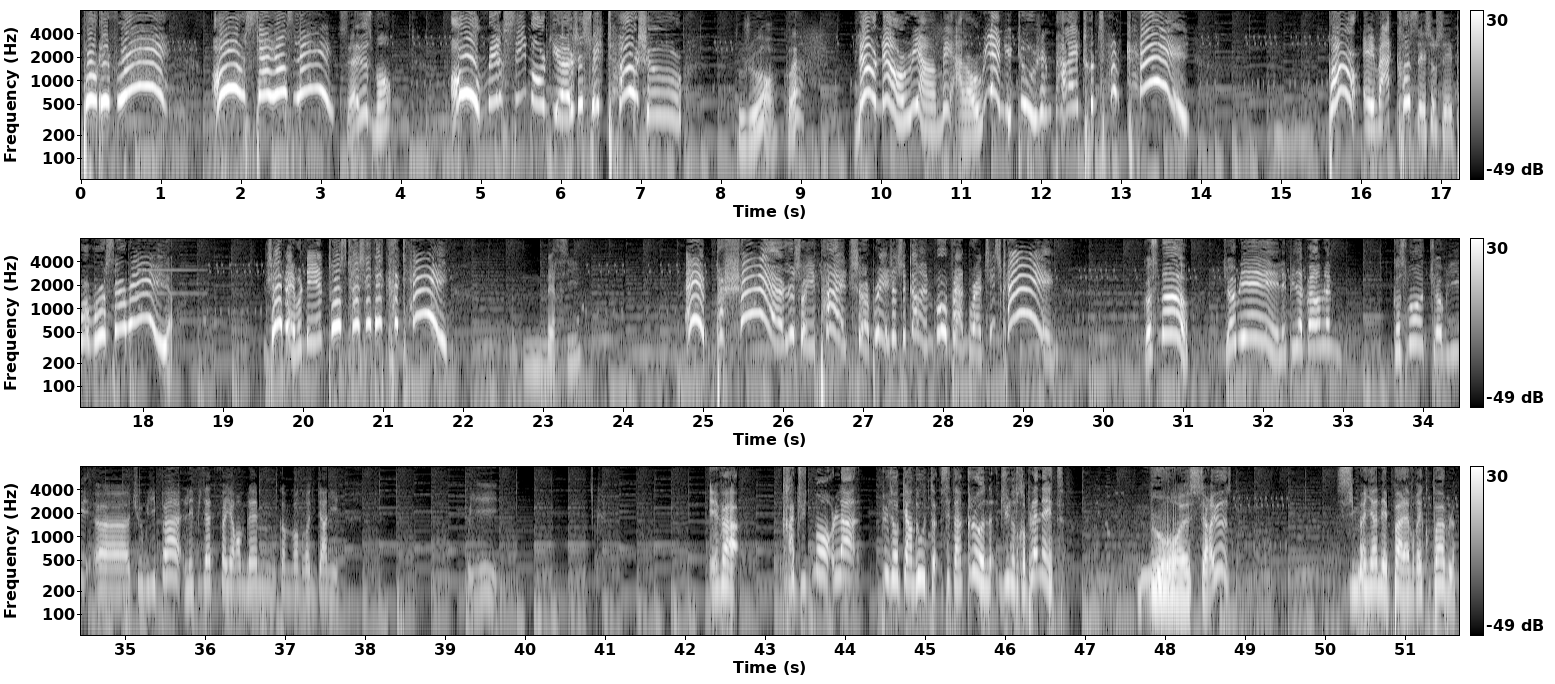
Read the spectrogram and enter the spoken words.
Pour de vrai? Oh, sérieusement? Sérieusement Oh, merci mon dieu, je suis toujours Toujours. Quoi? Non, non, rien, mais alors rien du tout, je ne parlais toute seule. Que... Bon, Eva, causer ceci pour vous servir Je vais vous dire tout ce que j'ai décoté Merci. Eh, pas cher Ne soyez pas surpris, je suis quand même vous faire gratis Cosmo Tu as oublié l'épisode Fire Emblem. Cosmo, tu as oublié... Euh, tu oublies pas l'épisode Fire Emblem comme vendredi dernier Oui. Eva, gratuitement, là, plus aucun doute, c'est un clone d'une autre planète. Non, est sérieuse. Si Maya n'est pas la vraie coupable,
